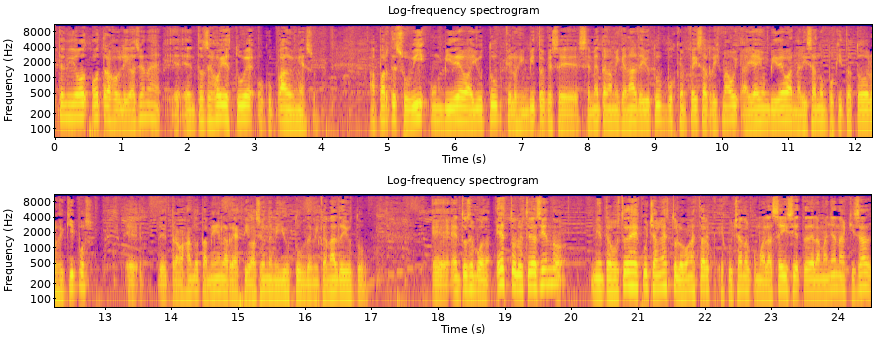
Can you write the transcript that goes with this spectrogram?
tenido otras obligaciones. Eh, entonces hoy estuve ocupado en eso. Aparte subí un video a YouTube que los invito a que se, se metan a mi canal de YouTube. Busquen Faisal Rishmawi. Ahí hay un video analizando un poquito a todos los equipos. Eh, trabajando también en la reactivación de mi YouTube, de mi canal de YouTube. Eh, entonces, bueno, esto lo estoy haciendo. Mientras ustedes escuchan esto, lo van a estar escuchando como a las 6, 7 de la mañana. Quizás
